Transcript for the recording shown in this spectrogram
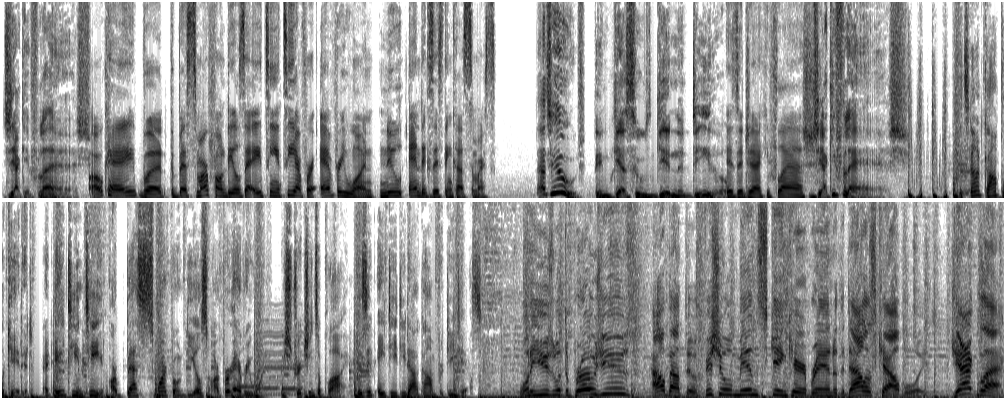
Jackie Flash. Okay, but the best smartphone deals at AT&T are for everyone, new and existing customers. That's huge. Then guess who's getting a deal? Is it Jackie Flash? Jackie Flash. It's not complicated. At AT&T, our best smartphone deals are for everyone. Restrictions apply. Visit att.com for details. Want to use what the pros use? How about the official men's skincare brand of the Dallas Cowboys, Jack Black?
